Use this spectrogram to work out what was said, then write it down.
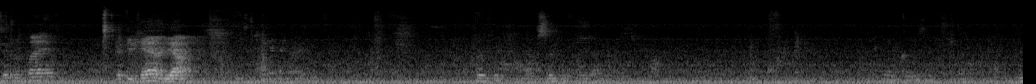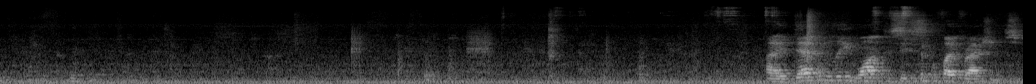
Simplify it? If you can, yeah. Perfect. I'll simplify that. I definitely want to see simplified fractions.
